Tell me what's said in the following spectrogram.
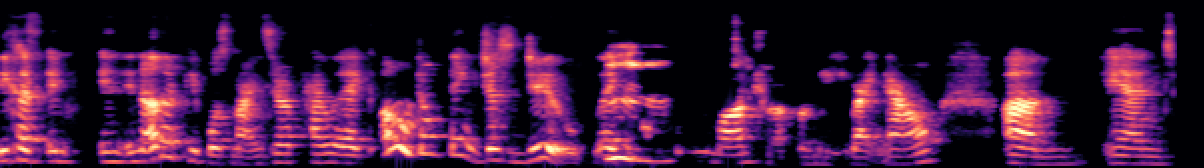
Because in, in, in other people's minds, they're probably like, oh, don't think, just do. Like mm-hmm. mantra for me right now. Um, and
